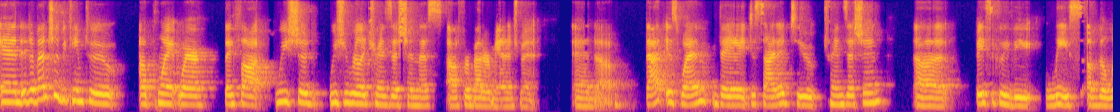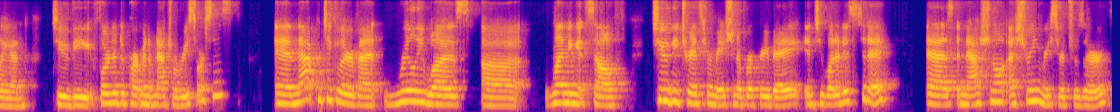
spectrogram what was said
And it eventually became to a point where they thought we should we should really transition this uh, for better management. And uh, that is when they decided to transition uh, basically the lease of the land to the Florida Department of Natural Resources. And that particular event really was uh, lending itself to the transformation of Rookery Bay into what it is today as a National Estuarine Research Reserve.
